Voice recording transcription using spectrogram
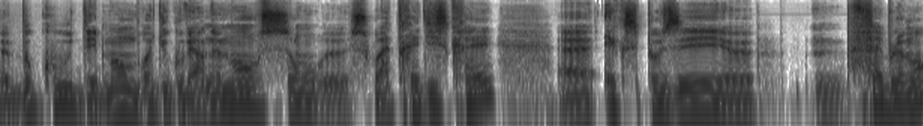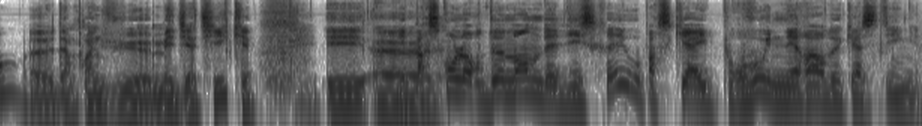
euh, beaucoup des membres du gouvernement sont soit très discrets, exposés faiblement d'un point de vue médiatique et, et parce qu'on leur demande d'être discrets ou parce qu'il y a pour vous une erreur de casting?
